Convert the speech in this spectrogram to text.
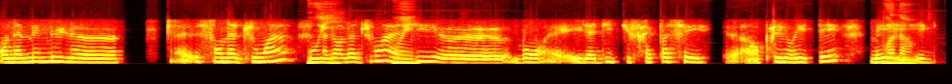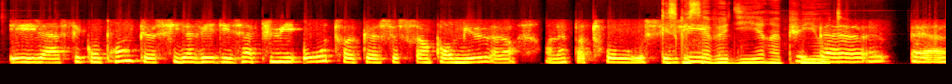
on a même eu le, euh, son adjoint. Oui. Alors l'adjoint a Oui. dit, euh, bon, il a dit qu'il ferait passer euh, en priorité, mais Voilà. il, et il a fait comprendre que s'il y avait des appuis autres, que ce serait encore mieux. Alors on n'a pas trop Qu'est-ce que ça veut dire, appui Ben, autre euh,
